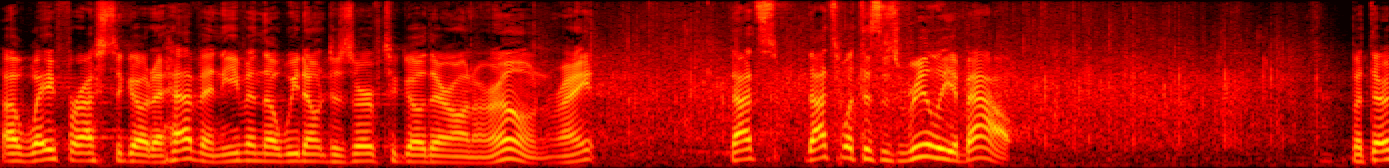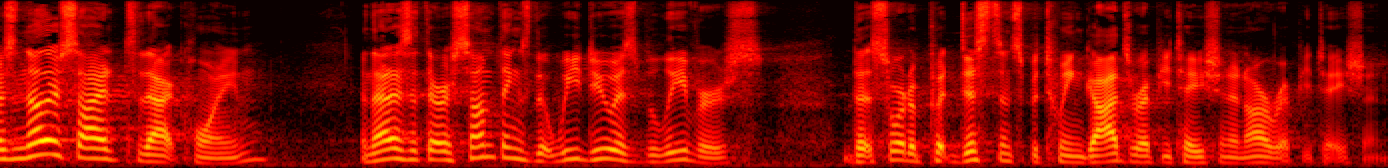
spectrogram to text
a way for us to go to heaven, even though we don't deserve to go there on our own, right? That's, that's what this is really about. But there's another side to that coin, and that is that there are some things that we do as believers that sort of put distance between God's reputation and our reputation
